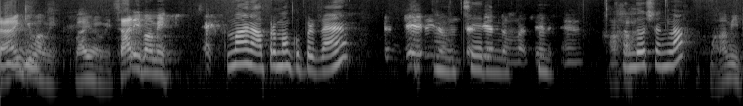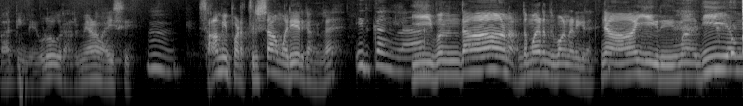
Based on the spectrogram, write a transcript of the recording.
தேங்க்யூ மாமி. பாய் மாமி. சாரி மாமி. அம்மா நான் அப்புறமா கூப்பிடுறேன். சரி சரி அம்மா, சரி ம். சந்தோஷங்களா? மாமி பாத்தீங்களா? எவ்வளவு ஒரு அருமையான வயசு. சாமி பட திருஷா மாதிரியே இருக்காங்கல்ல இருக்காங்களா? இவன் தான் அந்த மாதிரி இருந்துப்பான்னு நினைக்கிறேன். ஞாயிறு மதியம்.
